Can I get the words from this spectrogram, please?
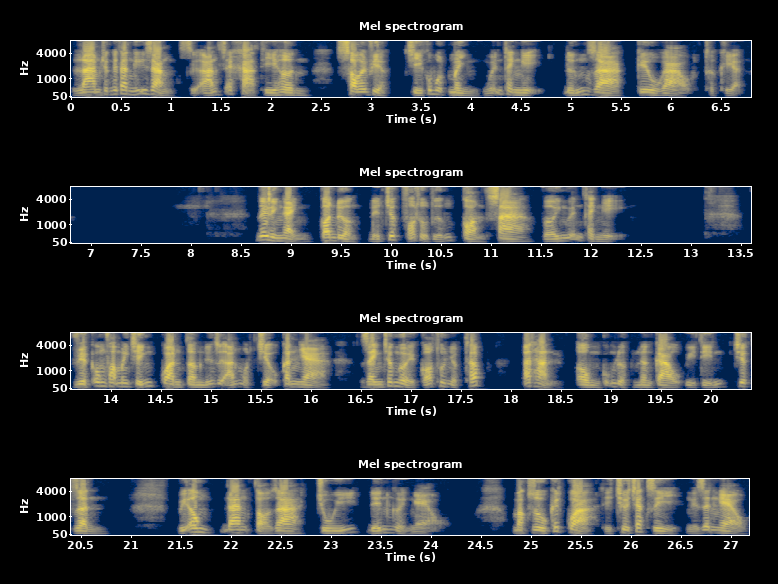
làm cho người ta nghĩ rằng dự án sẽ khả thi hơn so với việc chỉ có một mình Nguyễn Thành Nghị đứng ra kêu gào thực hiện. Đây là hình ảnh con đường đến trước Phó Thủ tướng còn xa với Nguyễn Thành Nghị. Việc ông Phạm Minh Chính quan tâm đến dự án 1 triệu căn nhà dành cho người có thu nhập thấp, át hẳn ông cũng được nâng cao uy tín trước dân. Vì ông đang tỏ ra chú ý đến người nghèo. Mặc dù kết quả thì chưa chắc gì người dân nghèo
